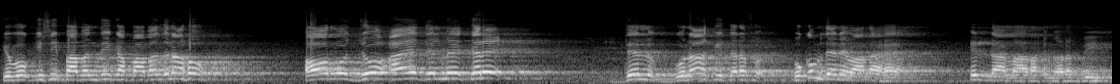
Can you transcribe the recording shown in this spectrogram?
کہ وہ کسی پابندی کا پابند نہ ہو۔ اور وہ جو آئے دل میں کرے، دل گناہ کی طرف حکم دینے والا ہے۔ اللہ ما رحم ربی،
